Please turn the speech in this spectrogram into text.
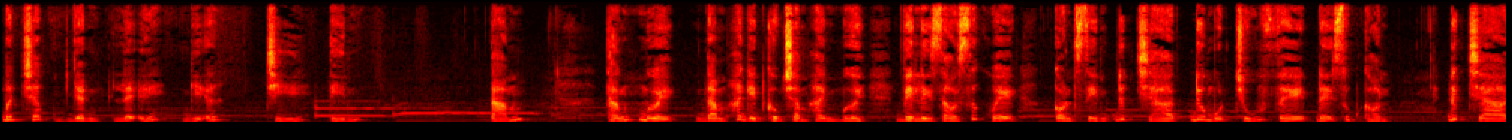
bất chấp nhân lễ, nghĩa, trí, tín. 8. Tháng 10 năm 2020, vì lý do sức khỏe, con xin Đức Cha đưa một chú về để giúp con. Đức Cha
